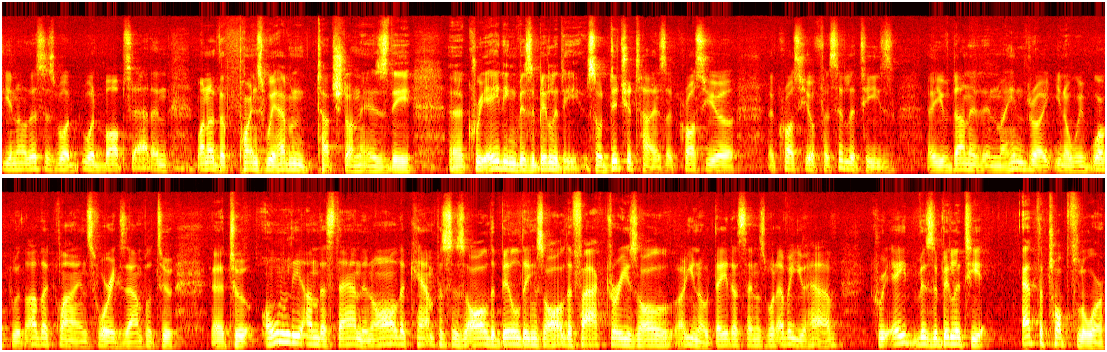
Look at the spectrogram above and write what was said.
You know, this is what, what Bob said. And one of the points we haven't touched on is the uh, creating visibility. So digitize across your, across your facilities. Uh, you've done it in Mahindra. You know, we've worked with other clients, for example, to, uh, to only understand in all the campuses, all the buildings, all the factories, all, uh, you know, data centers, whatever you have, create visibility at the top floor.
